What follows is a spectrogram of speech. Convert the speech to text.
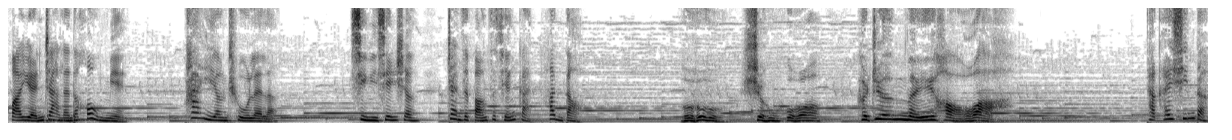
花园栅栏的后面，太阳出来了。幸运先生站在房子前，感叹道：“哦，生活可真美好啊！”他开心的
